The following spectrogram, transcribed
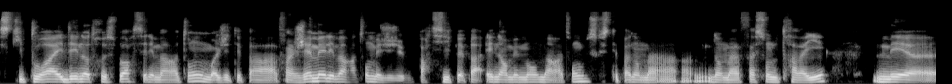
ce qui pourra aider notre sport, c'est les marathons. Moi, j'étais pas, enfin, j'aimais les marathons, mais je participais pas énormément aux marathons parce que c'était pas dans ma dans ma façon de travailler. Mais euh,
